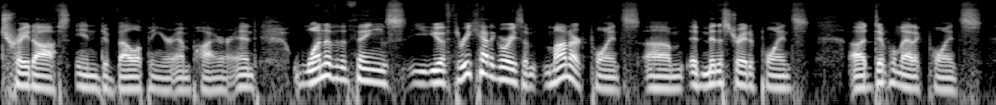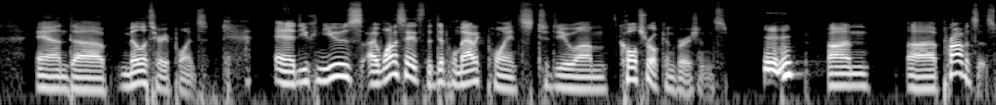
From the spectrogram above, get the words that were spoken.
trade-offs in developing your empire. And one of the things you have three categories of monarch points um, administrative points uh, diplomatic points and uh, military points. And you can use i want to say it's the diplomatic points to do um, cultural conversions mm-hmm. on uh, provinces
